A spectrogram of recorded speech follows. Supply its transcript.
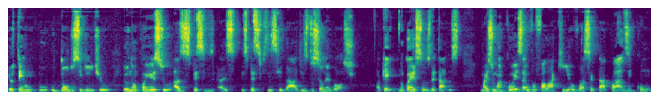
eu tenho o, o dom do seguinte: eu, eu não conheço as, especi, as especificidades do seu negócio, ok? Não conheço os detalhes. Mas uma coisa eu vou falar aqui, eu vou acertar quase com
